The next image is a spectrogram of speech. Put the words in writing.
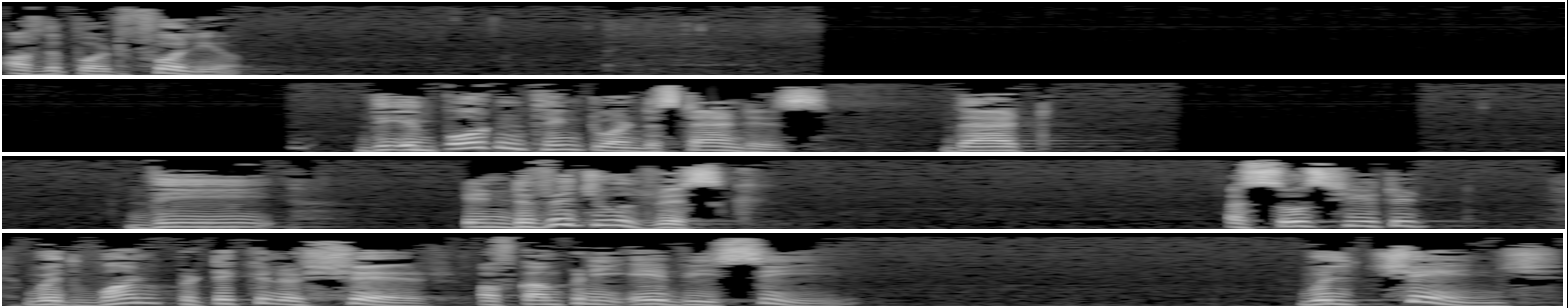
of the portfolio. The important thing to understand is that the individual risk associated with one particular share of company ABC will change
